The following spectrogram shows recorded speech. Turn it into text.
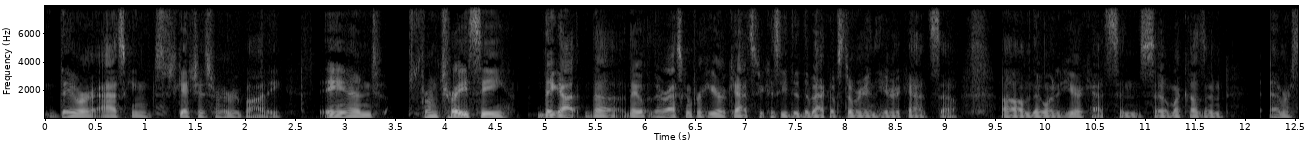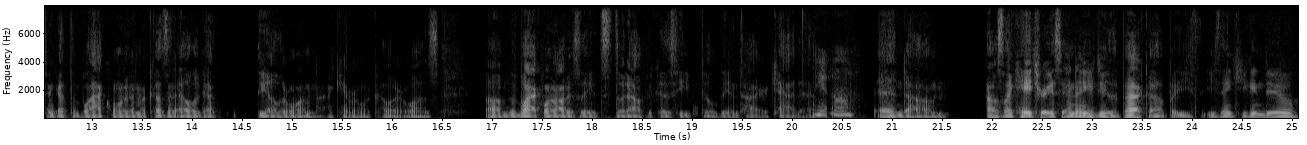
they were asking sketches from everybody. And from Tracy, they got the they they were asking for Hero Cats because he did the backup story in Hero Cats. So um, they wanted Hero Cats, and so my cousin Emerson got the black one, and my cousin Ella got the other one. I can't remember what color it was. Um, the black one, obviously, it stood out because he filled the entire cat in. yeah. And um, I was like, "Hey Tracy, I know you do the backup, but you you think you can do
